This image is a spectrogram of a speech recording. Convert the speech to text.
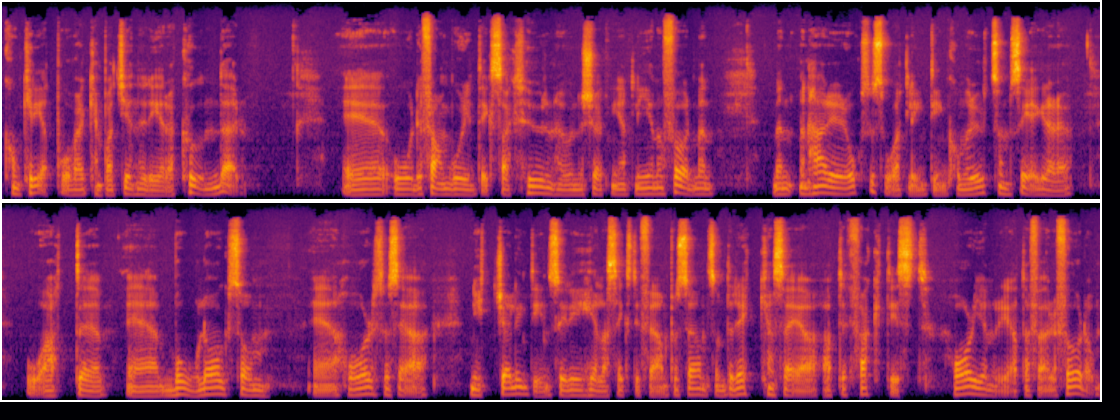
konkret påverkan på att generera kunder. Eh, och det framgår inte exakt hur den här undersökningen egentligen är genomförd men, men, men här är det också så att LinkedIn kommer ut som segrare och att eh, eh, bolag som Eh, har så att säga nyttjar LinkedIn så är det hela 65% som direkt kan säga att det faktiskt har genererat affärer för dem.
